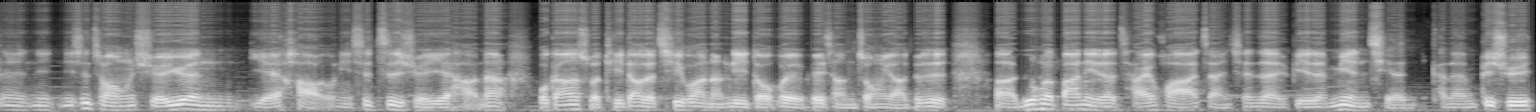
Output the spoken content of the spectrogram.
嗯，你你是从学院也好，你是自学也好，那我刚刚所提到的企划能力都会非常重要。就是呃，如何把你的才华展现在别人面前，可能必须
